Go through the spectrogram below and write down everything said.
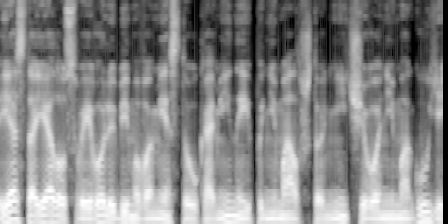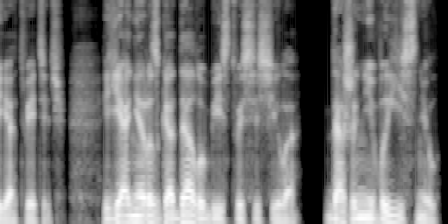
Я стоял у своего любимого места у камина и понимал, что ничего не могу ей ответить. Я не разгадал убийство Сесила. Даже не выяснил,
